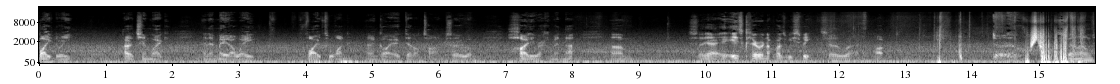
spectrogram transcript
bite to eat, had a chinwag, and then made our way five to one and got here dead on time. So um, highly recommend that. Um, so yeah, it is clearing up as we speak. So uh, spin around.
